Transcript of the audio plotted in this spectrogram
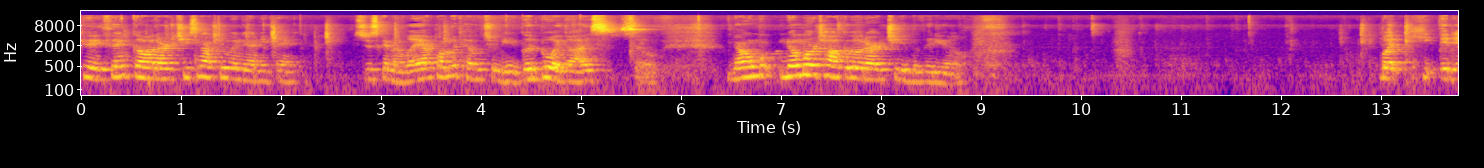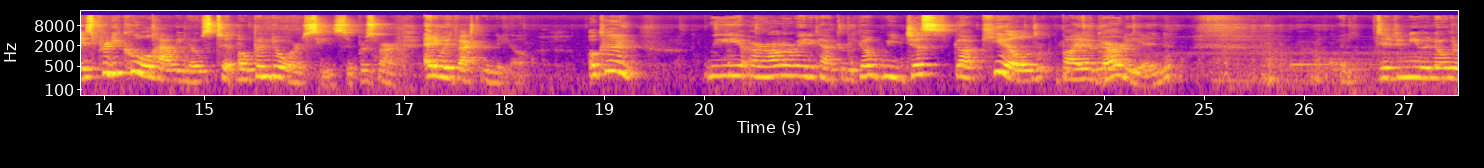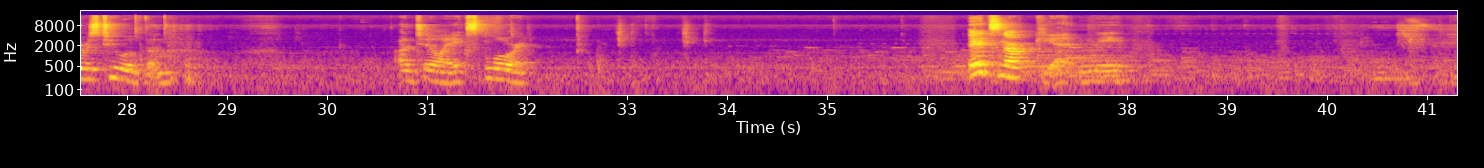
Okay, thank God Archie's not doing anything. He's just gonna lay up on the couch and be a good boy, guys. So, no, no more talk about Archie in the video. But he, it is pretty cool how he knows to open doors. He's super smart. Anyways, back to the video. Okay, we are on our way to Kakariko. We just got killed by a guardian. I didn't even know there was two of them until I explored. It's not getting me.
